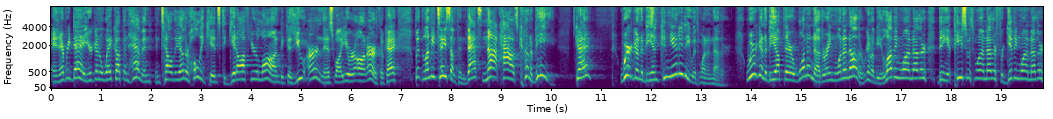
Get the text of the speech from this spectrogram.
And every day you're going to wake up in heaven and tell the other holy kids to get off your lawn because you earned this while you were on earth, okay? But let me tell you something that's not how it's gonna be, okay? We're gonna be in community with one another. We're going to be up there one anothering one another. We're going to be loving one another, being at peace with one another, forgiving one another.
